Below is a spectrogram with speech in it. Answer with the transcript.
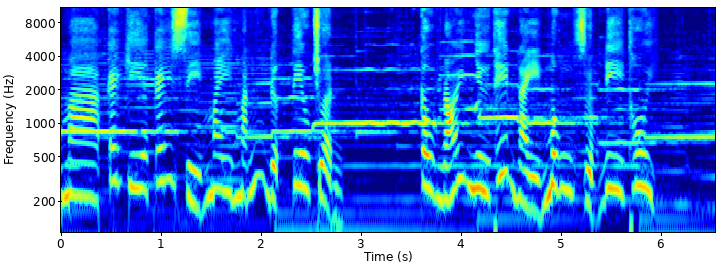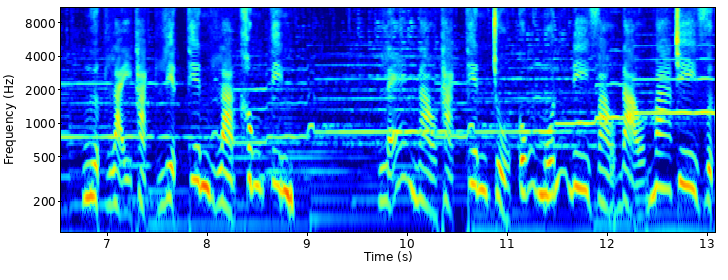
Mà cái kia cái gì may mắn được tiêu chuẩn? Câu nói như thế này mông rượt đi thôi. Ngược lại thạch liệt thiên là không tin. Lẽ nào thạch thiên chủ cũng muốn đi vào đảo ma chi vực?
